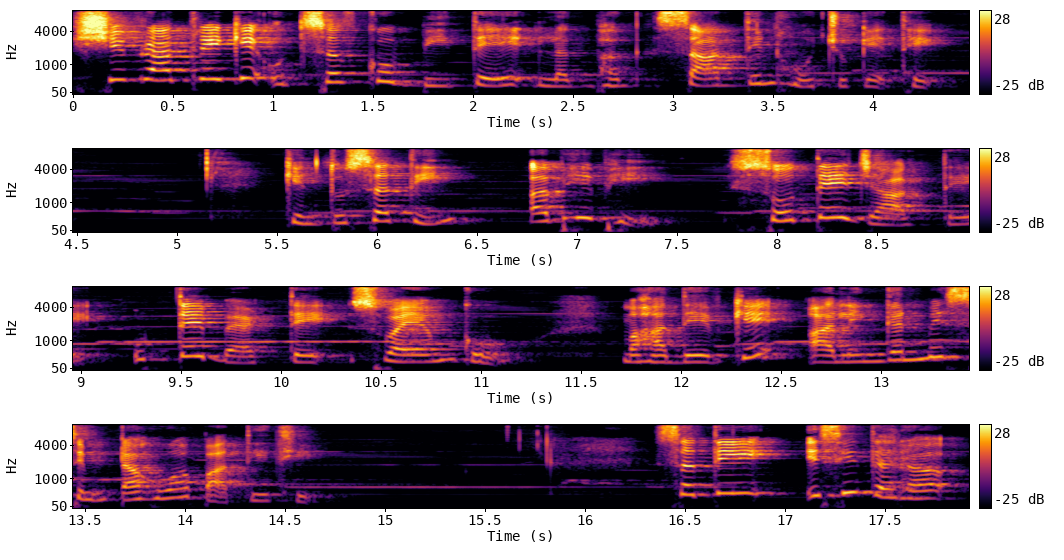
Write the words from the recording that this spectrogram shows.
शिवरात्रि के उत्सव को बीते लगभग सात दिन हो चुके थे। किंतु सती अभी भी सोते, जागते, उठते, बैठते स्वयं को महादेव के आलिंगन में सिमटा हुआ पाती थी। सती इसी तरह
